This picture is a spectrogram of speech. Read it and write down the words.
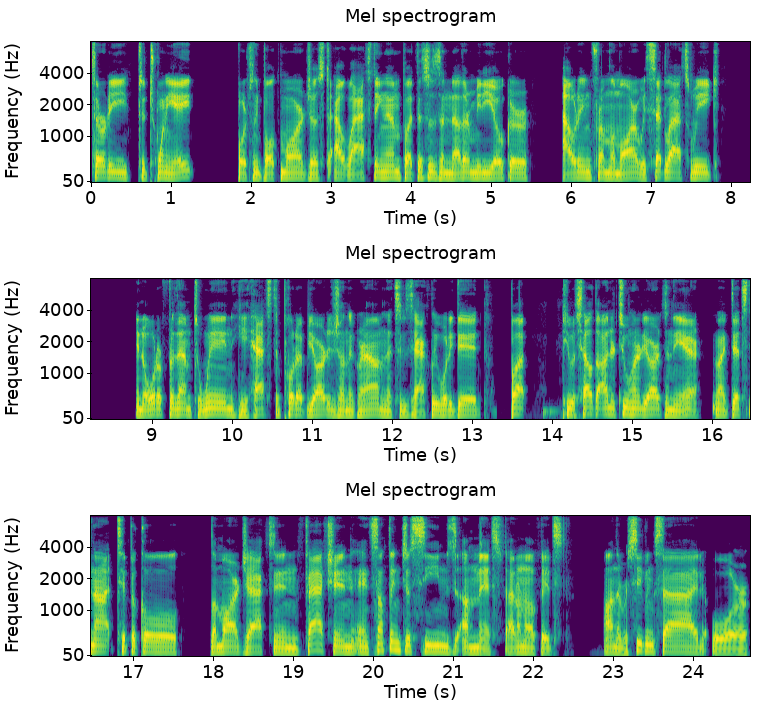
30 to 28. Fortunately, Baltimore just outlasting them. But this is another mediocre outing from Lamar. We said last week, in order for them to win, he has to put up yardage on the ground, and that's exactly what he did. But he was held to under 200 yards in the air. Like that's not typical Lamar Jackson fashion, and something just seems amiss. I don't know if it's on the receiving side or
